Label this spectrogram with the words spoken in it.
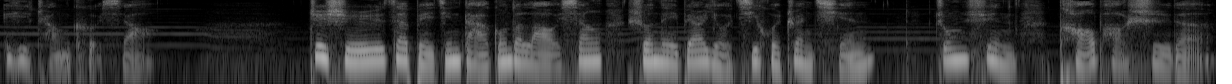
异常可笑。这时，在北京打工的老乡说那边有机会赚钱，钟迅逃跑似的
